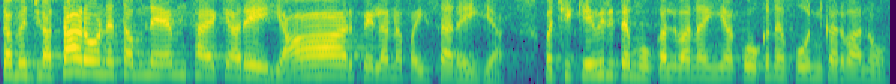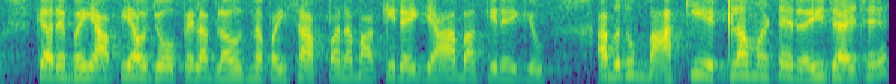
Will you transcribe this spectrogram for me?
તમે જતા રહો ને તમને એમ થાય કે અરે યાર, પેલાના પૈસા રહી ગયા. પછી કેવી રીતે મોકલવાના? અહીંયા કોકને ફોન કરવાનો કે અરે ભાઈ, આપી આવજો, પેલા બ્લાઉઝના પૈસા આપવાના, બાકી રહી ગયા, આ બાકી રહી ગયું. આ બધું બાકી એટલા માટે રહી જાય છે,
